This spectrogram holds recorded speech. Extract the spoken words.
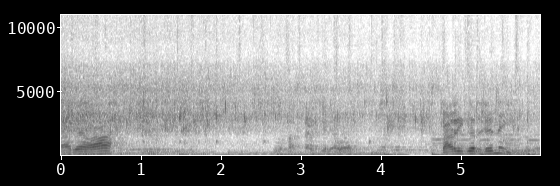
અરે વાહ કારીગર છે નહીં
